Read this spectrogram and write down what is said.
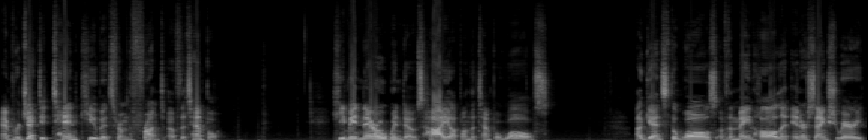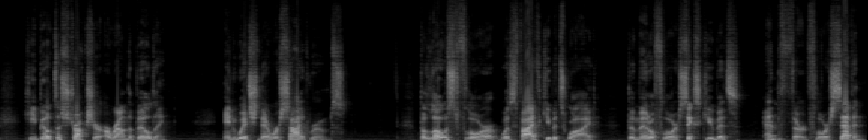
and projected 10 cubits from the front of the temple. He made narrow windows high up on the temple walls. Against the walls of the main hall and inner sanctuary, he built a structure around the building, in which there were side rooms. The lowest floor was five cubits wide, the middle floor six cubits, and the third floor seven.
